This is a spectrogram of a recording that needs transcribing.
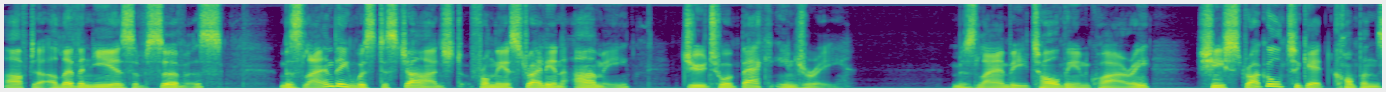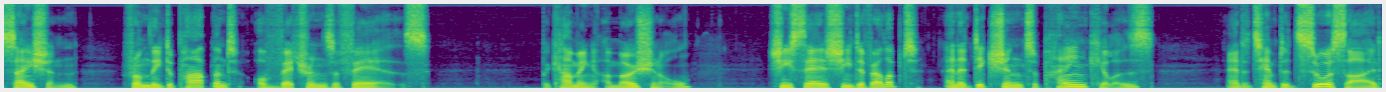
After 11 years of service, Ms. Lambie was discharged from the Australian Army due to a back injury. Ms. Lambie told the inquiry she struggled to get compensation from the Department of Veterans Affairs. Becoming emotional, she says she developed an addiction to painkillers and attempted suicide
